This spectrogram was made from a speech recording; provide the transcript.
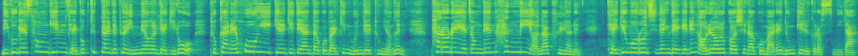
미국의 성김 대북 특별대표 임명을 계기로 북한의 호응이 있길 기대한다고 밝힌 문 대통령은 8월에 예정된 한미 연합훈련은 대규모로 진행되기는 어려울 것이라고 말해 눈길을 끌었습니다.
